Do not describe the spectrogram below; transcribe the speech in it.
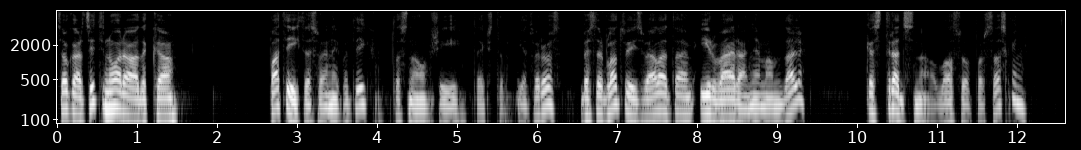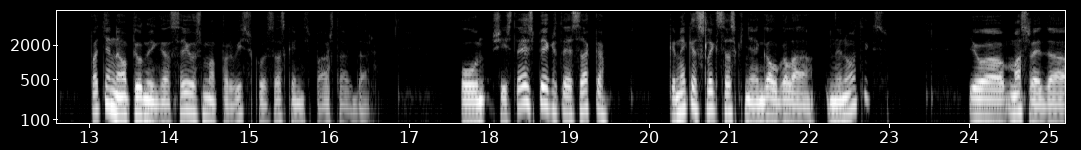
Savukārt citi norāda, ka patīk tas vai nepatīk, tas nav šī teksta ietveros, bet starp Latvijas vēlētājiem ir vērā ņemama daļa, kas tradicionāli balso par saskaņu, pat ja nav pilnīgā sajūsmā par visu, ko saskaņas pārstāvi dara. Un šīs tēzes piekritēji saka, ka nekas slikts saskaņai galu galā nenotiks, jo masveidā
